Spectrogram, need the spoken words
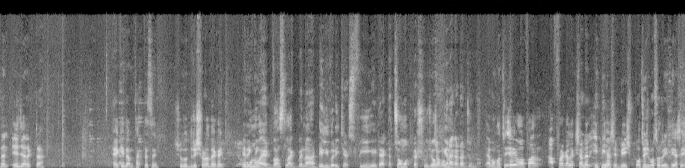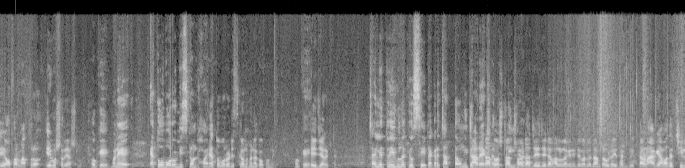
দেন এই যে আরেকটা একই দাম থাকতেছে শুধু দৃশ্যটা দেখাই। কোনো অ্যাডভান্স লাগবে না ডেলিভারি চার্জ ফ্রি এটা একটা চমৎকার সুযোগ কেনাকাটার জন্য। এবং হচ্ছে এই অফার আফরা কালেকশনের ইতিহাসে বিশ পঁচিশ বছরের ইতিহাসে এই অফার মাত্র এই বছরে আসলো। ওকে মানে এত বড় ডিসকাউন্ট হয় এত বড় ডিসকাউন্ট হয় না কখনোই। ওকে এই যে আরেকটা। চাইলে তো এগুলা কেউ সেট আকারে চারটাও নিতে পারে চারটা দশটা ছয়টা যে যেটা ভালো লাগে নিতে পারবে দামটা ওটাই থাকবে। কারণ আগে আমাদের ছিল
